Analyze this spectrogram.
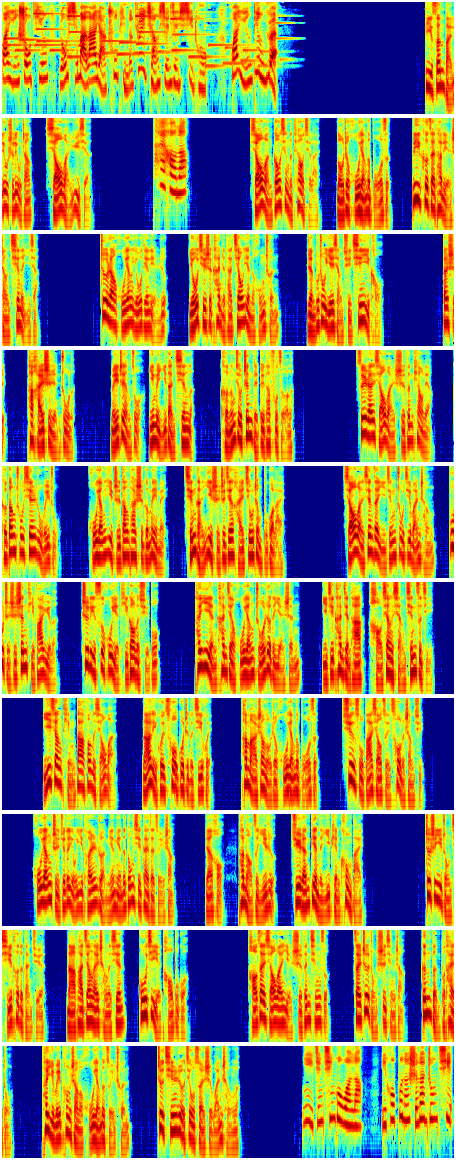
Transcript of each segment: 欢迎收听由喜马拉雅出品的《最强仙剑系统》，欢迎订阅。第三百六十六章，小婉遇险。太好了！小婉高兴的跳起来，搂着胡杨的脖子，立刻在他脸上亲了一下。这让胡杨有点脸热，尤其是看着他娇艳的红唇，忍不住也想去亲一口。但是他还是忍住了。没这样做，因为一旦亲了，可能就真得对他负责了。虽然小婉十分漂亮，可当初先入为主，胡杨一直当她是个妹妹，情感一时之间还纠正不过来。小婉现在已经筑基完成，不只是身体发育了，智力似乎也提高了许多。她一眼看见胡杨灼热的眼神，以及看见他好像想亲自己，一向挺大方的小婉哪里会错过这个机会？他马上搂着胡杨的脖子，迅速把小嘴凑了上去。胡杨只觉得有一团软绵绵的东西盖在嘴上，然后他脑子一热，居然变得一片空白。这是一种奇特的感觉，哪怕将来成了仙，估计也逃不过。好在小婉也十分青涩，在这种事情上根本不太懂。他以为碰上了胡杨的嘴唇，这亲热就算是完成了。你已经亲过我了。以后不能始乱终弃。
